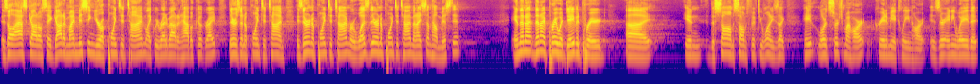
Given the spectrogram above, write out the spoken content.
is I'll ask God, I'll say, God, am I missing your appointed time, like we read about in Habakkuk, right? There's an appointed time. Is there an appointed time, or was there an appointed time and I somehow missed it? And then I, then I pray what David prayed uh, in the Psalms, Psalms 51. He's like, hey, Lord, search my heart, create in me a clean heart. Is there any way that,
